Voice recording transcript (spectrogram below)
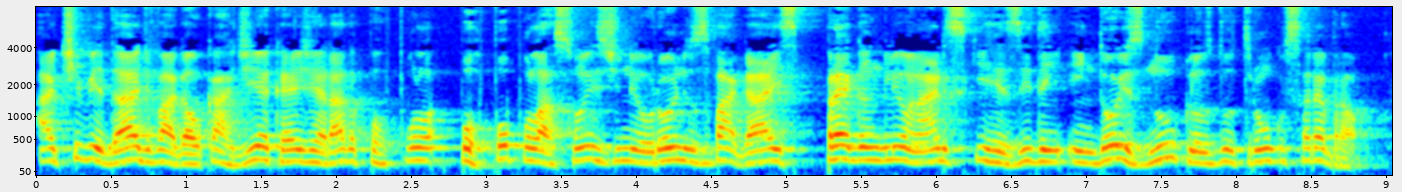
A atividade vagal cardíaca é gerada por, por populações de neurônios vagais pré-ganglionares que residem em dois núcleos do tronco cerebral:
